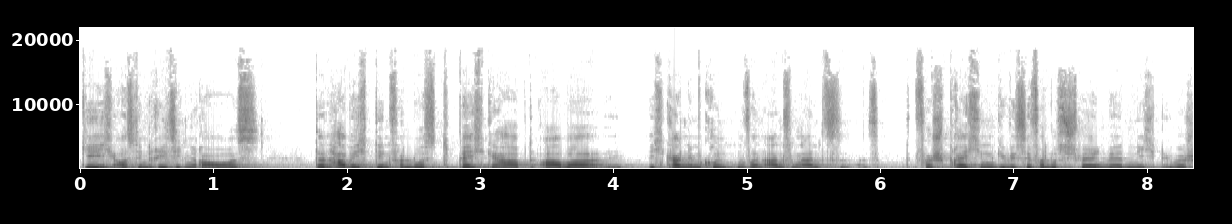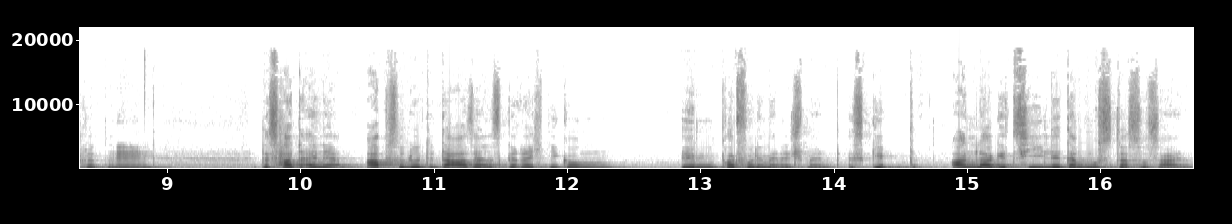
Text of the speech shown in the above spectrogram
gehe ich aus den Risiken raus. Dann habe ich den Verlust Pech gehabt, aber ich kann dem Kunden von Anfang an versprechen, gewisse Verlustschwellen werden nicht überschritten. Mhm. das hat eine absolute Daseinsberechtigung im Portfolio-Management. Es gibt Anlageziele, da muss das so sein.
